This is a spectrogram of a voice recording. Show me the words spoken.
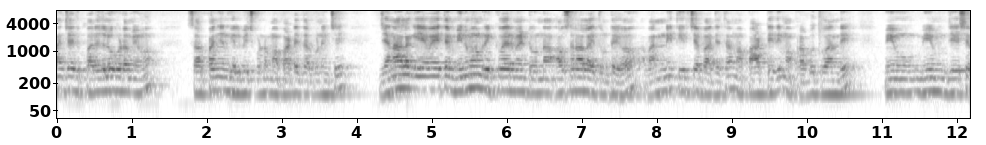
పంచాయతీ పరిధిలో కూడా మేము సర్పంచ్ని గెలిపించుకుంటాం మా పార్టీ తరపు నుంచి. జనాలకు ఏవైతే మినిమం రిక్వైర్మెంట్ ఉన్న అవసరాలు అయితే ఉంటాయో అవన్నీ తీర్చే బాధ్యత మా పార్టీది మా ప్రభుత్వాన్ని మేము మేము చేసే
